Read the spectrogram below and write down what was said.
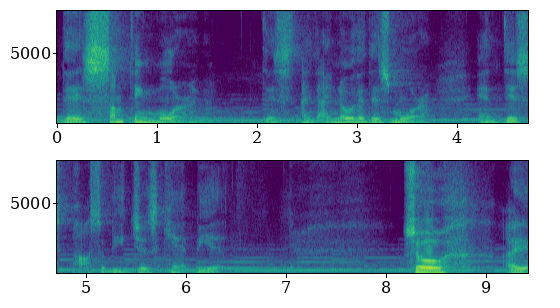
there's something more. This I, I know that there's more, and this possibly just can't be it. So I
